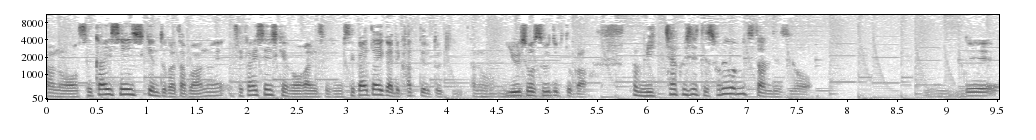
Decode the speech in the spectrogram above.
あの、世界選手権とか多分あの、世界選手権がわかんないですけど、世界大会で勝ってる時、あの、優勝する時とか、多分密着してて、それを見てたんですよ。うんで、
